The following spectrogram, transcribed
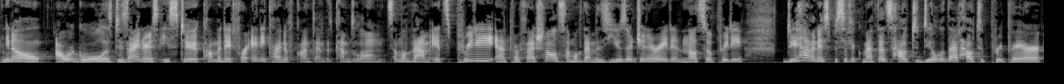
You know, our goal as designers is to accommodate for any kind of content that comes along. Some of them it's pretty and professional, some of them is user generated and not so pretty. Do you have any specific methods how to deal with that, how to prepare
